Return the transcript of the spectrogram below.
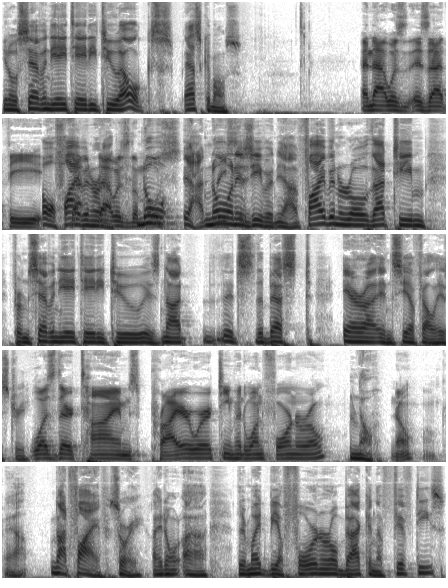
you know seventy eight to eighty two Elks Eskimos. And that was is that the Oh, five that, in a row. That was the no, most. Yeah, no one is even. Yeah, five in a row. That team from seventy-eight to eighty-two is not. It's the best era in CFL history. Was there times prior where a team had won four in a row? No, No. Okay. yeah, not five. Sorry, I don't. Uh, there might be a four in a row back in the fifties.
